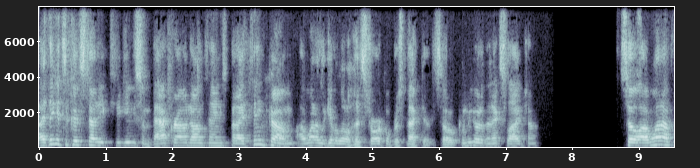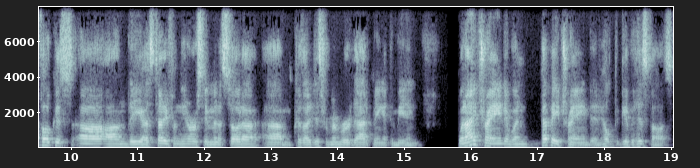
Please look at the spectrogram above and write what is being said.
I think it's a good study to give you some background on things, but I think um, I wanted to give a little historical perspective. So, can we go to the next slide, John? So, I want to focus uh, on the uh, study from the University of Minnesota because um, I just remember that being at the meeting. When I trained and when Pepe trained, and he'll give his thoughts,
